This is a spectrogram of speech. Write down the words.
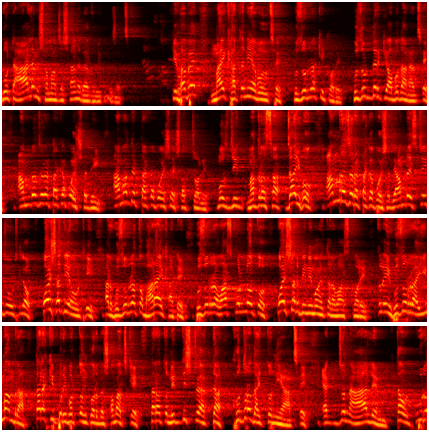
গোটা আলেম সমাজের সামনে ব্যবহৃত হয়ে যাচ্ছে। কীভাবে? মাইক হাতে নিয়ে বলছে, হুজুররা কি করে? হুজুরদের কি অবদান আছে? আমরা যারা টাকা পয়সা দেই, আমাদের টাকা পয়সায় সব চলে। মসজিদ, মাদ্রাসা, যাই হোক, আমরা যারা টাকা পয়সা দিই, আমরা স্টেজে উঠলেও পয়সা দিয়ে উঠি। আর হুজুররা তো ভাড়ায় খাটে। হুজুররা ওয়াজ করলেও তো পয়সার বিনিময়ে তারা ওয়াজ করে। তাহলে এই হুজুররা, ইমামরা, তারা কি পরিবর্তন করবে সমাজকে? তারা তো নির্দিষ্ট একটা ক্ষুদ্র দায়িত্ব নিয়ে আছে। একজন আলেম, তাও পুরো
